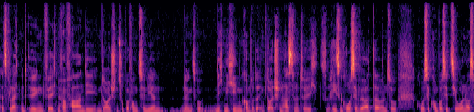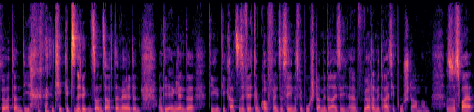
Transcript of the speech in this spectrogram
jetzt vielleicht mit irgendwelchen Verfahren, die im Deutschen super funktionieren, nirgendwo nicht, nicht hinkommt. Oder im Deutschen hast du natürlich riesengroße Wörter und so große Kompositionen aus Wörtern, die, die gibt es nirgends sonst auf der Welt. Und, und die Engländer, die, die kratzen sich vielleicht am Kopf, wenn sie sehen, dass wir Buchstaben mit 30, äh, Wörter mit 30 Buchstaben haben. Also das war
